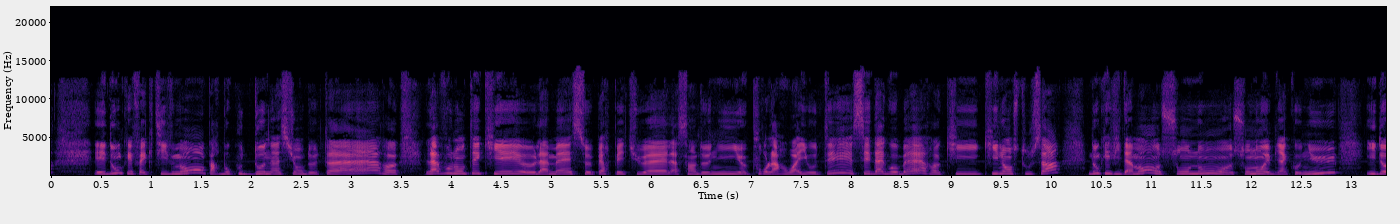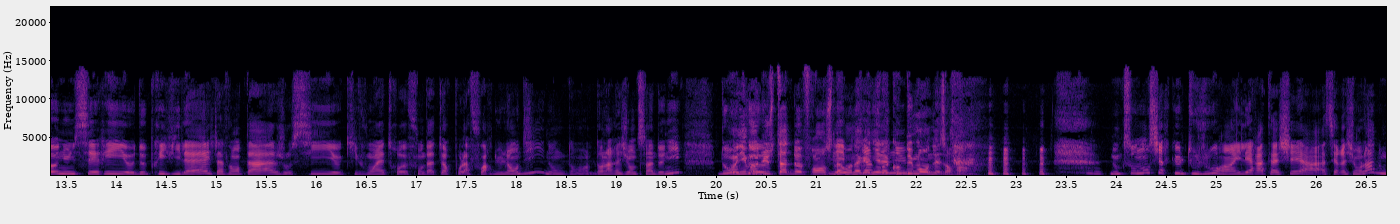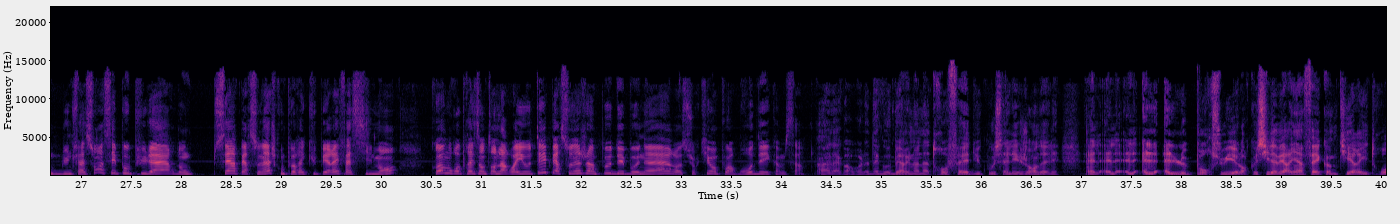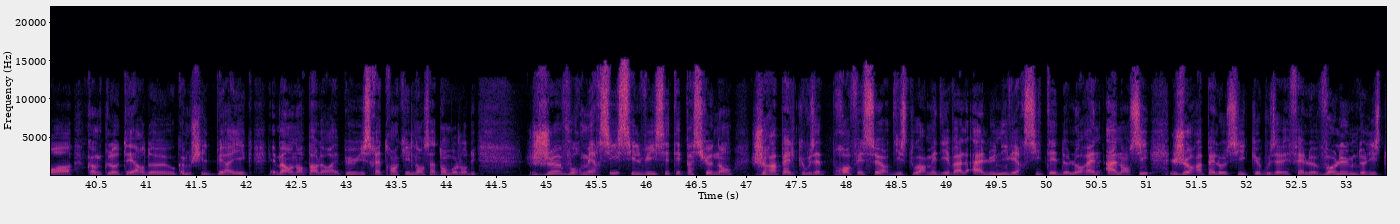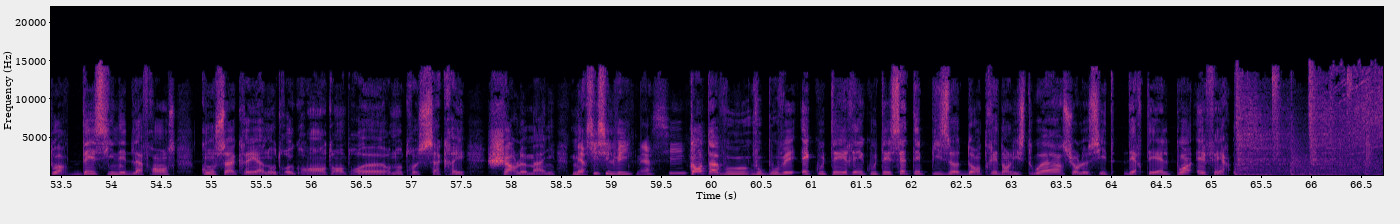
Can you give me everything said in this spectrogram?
et donc effectivement, par beaucoup de donations de terre, parlementaire, la volonté qui est la messe perpétuelle à Saint-Denis pour la royauté. C'est Dagobert qui, qui, lance tout ça. Donc évidemment, son nom, son nom est bien connu. Il donne une série de privilèges, d'avantages aussi qui vont être fondateurs pour la foire du Landy, donc dans, dans la région de Saint-Denis. Au niveau du Stade de France, là où on a gagné la Coupe du Monde, les enfants. donc son nom circule toujours. Hein. Il est rattaché à, à ces régions-là, donc d'une façon assez populaire. Donc c'est un personnage qu'on peut récupérer facilement comme représentant de la royauté, personnage un peu débonnaire sur qui on va pouvoir broder comme ça. Ah d'accord, voilà, Dagobert il en a trop fait, du coup sa légende elle, elle, elle, elle le poursuit, alors que s'il avait rien fait comme Thierry III, comme Clotaire II ou comme Chilpéric, eh ben on n'en parlerait plus, il serait tranquille dans sa tombe aujourd'hui. Je vous remercie Sylvie, c'était passionnant. Je rappelle que vous êtes professeur d'histoire médiévale à l'université de Lorraine à Nancy. Je rappelle aussi que vous avez fait le volume de l'histoire dessinée de la France consacré à notre grand empereur, notre sacré Charlemagne. Merci Sylvie. Merci. Quant à vous, vous pouvez écouter et réécouter cet épisode d'entrée dans l'histoire sur le site d'RTL.fr.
